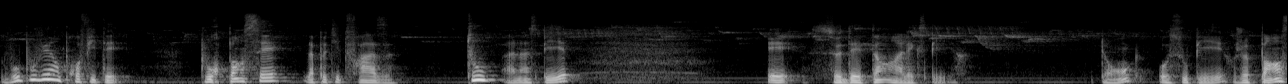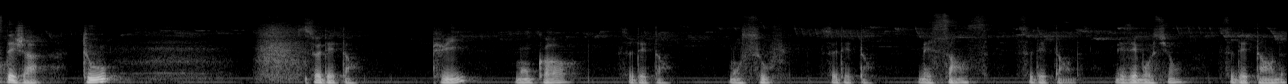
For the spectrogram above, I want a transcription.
Vous pouvez en profiter pour penser la petite phrase « tout » à l'inspire et « se détend » à l'expire. Donc, au soupir, je pense déjà « tout » se détend. Puis, mon corps se détend, mon souffle se détend, mes sens se détendent, mes émotions se détendent,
